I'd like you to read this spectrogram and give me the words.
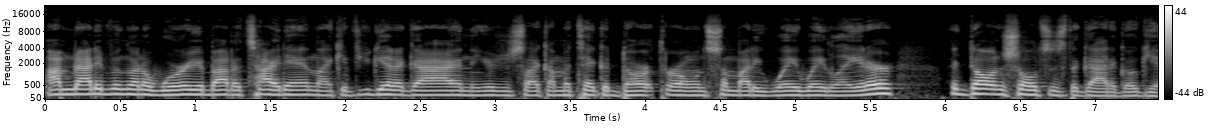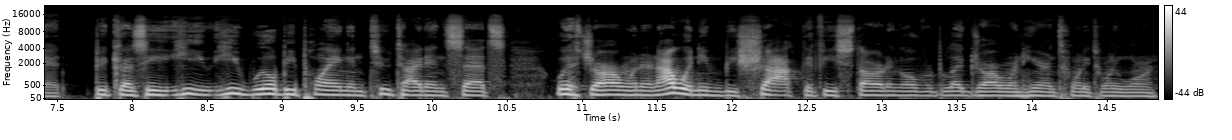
I'm not even going to worry about a tight end. Like if you get a guy and then you're just like, I'm going to take a dart throw on somebody way, way later. Like Dalton Schultz is the guy to go get because he he he will be playing in two tight end sets with Jarwin, and I wouldn't even be shocked if he's starting over Blake Jarwin here in 2021.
